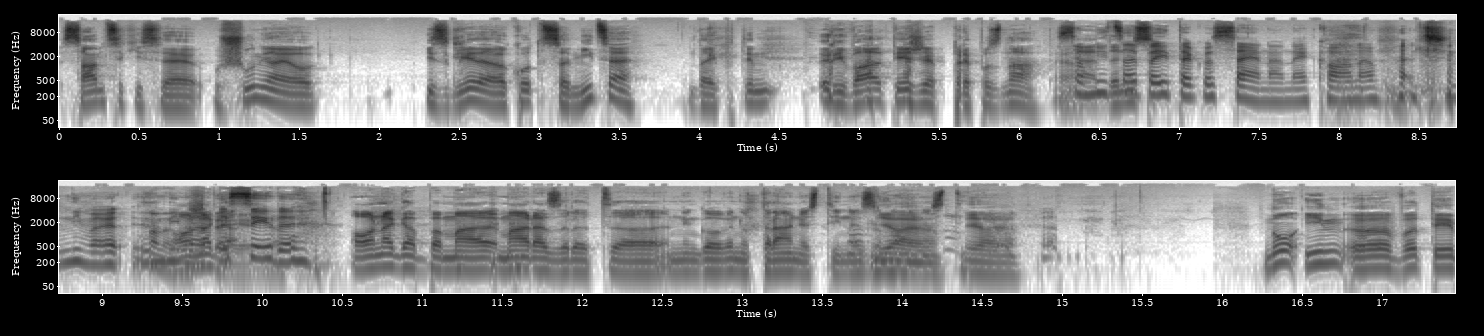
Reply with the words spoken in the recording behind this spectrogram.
samci, ki se ušunjajo, izgledajo kot samice, da jih potem rival teže prepozna. Ja. Samica je nis- pa i tako sena, ne kona, pač nima, nima Ona ga- besede. Ona ga pa ma, mara zaradi uh, njegove notranjosti, ne Ja, ja, zunanjosti. ja, ja. No, in uh, v, tem,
